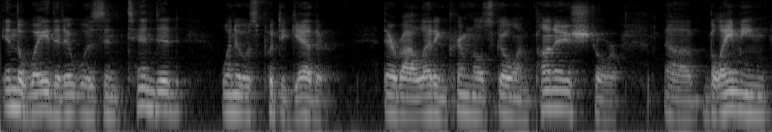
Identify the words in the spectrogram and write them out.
in the way that it was intended when it was put together thereby letting criminals go unpunished or uh, blaming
